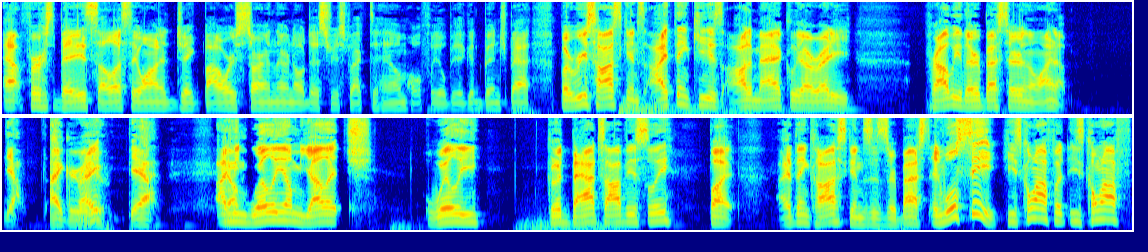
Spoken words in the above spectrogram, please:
at first base, unless they wanted Jake Bauers starting there. No disrespect to him. Hopefully, he'll be a good bench bat. But Rhys Hoskins, I think he is automatically already probably their best hitter in the lineup. Yeah, I agree right? with you. Yeah. I yep. mean, William Yelich, Willie, good bats, obviously but I think Hoskins is their best, and we'll see. He's coming off. A, he's coming off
